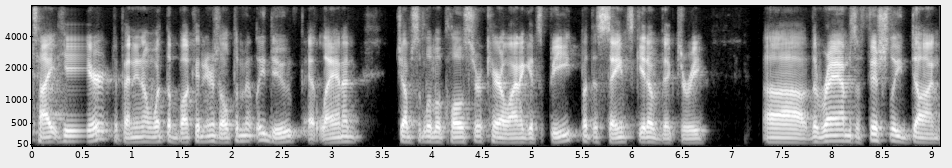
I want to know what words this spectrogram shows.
tight here, depending on what the Buccaneers ultimately do. Atlanta jumps a little closer. Carolina gets beat, but the Saints get a victory. Uh, the Rams officially done.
